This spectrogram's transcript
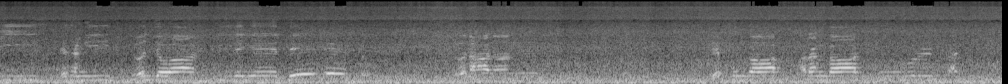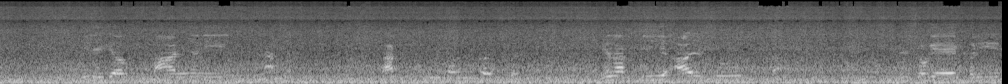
이 세상이 현재와 미래에 대해서 변화하는 예쁨과 사랑과 생물까지 인력 만 년이 지나면 바꾸는 것을 명확히 알 수 있다. 글 속의 그림,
